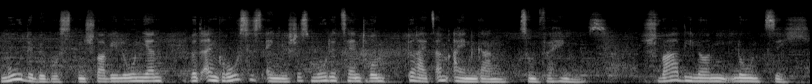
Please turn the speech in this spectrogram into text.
Modebewussten Schwabiloniern wird ein großes englisches Modezentrum bereits am Eingang zum Verhängnis. Schwabilon lohnt sich,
